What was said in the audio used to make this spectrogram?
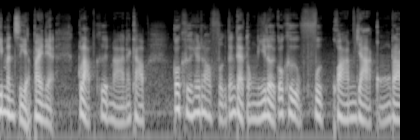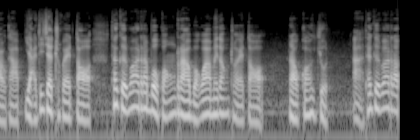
ที่มันเสียไปเนี่ยกลับคืนมานะครับก็คือให้เราฝึกตั้งแต่ตรงนี้เลยก็คือฝึกความอยากของเราครับอยากที่จะเทรดต่อ ถ้าเกิดว่าระบบของเราบอกว่าไม่ต้องเทรดต่อ เราก็หยุดอ่าถ้าเกิดว่าเรา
